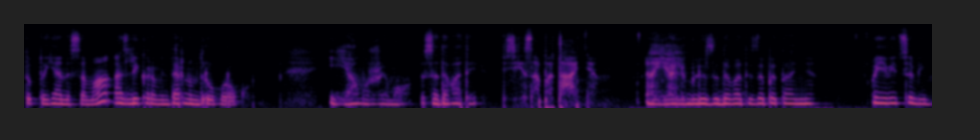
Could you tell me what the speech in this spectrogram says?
Тобто я не сама, а з лікарем-інтерном другого року. І я можу йому задавати всі запитання. А я люблю задавати запитання. Уявіть собі,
